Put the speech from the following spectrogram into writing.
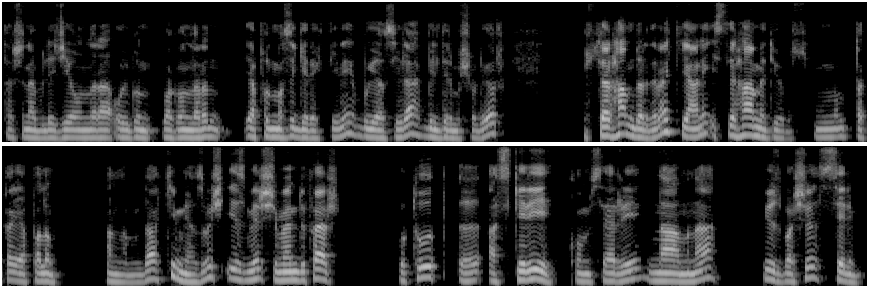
taşınabileceği onlara uygun vagonların yapılması gerektiğini bu yazıyla bildirmiş oluyor. Müsterhamdır demek yani istirham ediyoruz. Bunu mutlaka yapalım anlamında. Kim yazmış? İzmir Şimendüfer Hutut Askeri Komiseri namına Yüzbaşı Selim.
